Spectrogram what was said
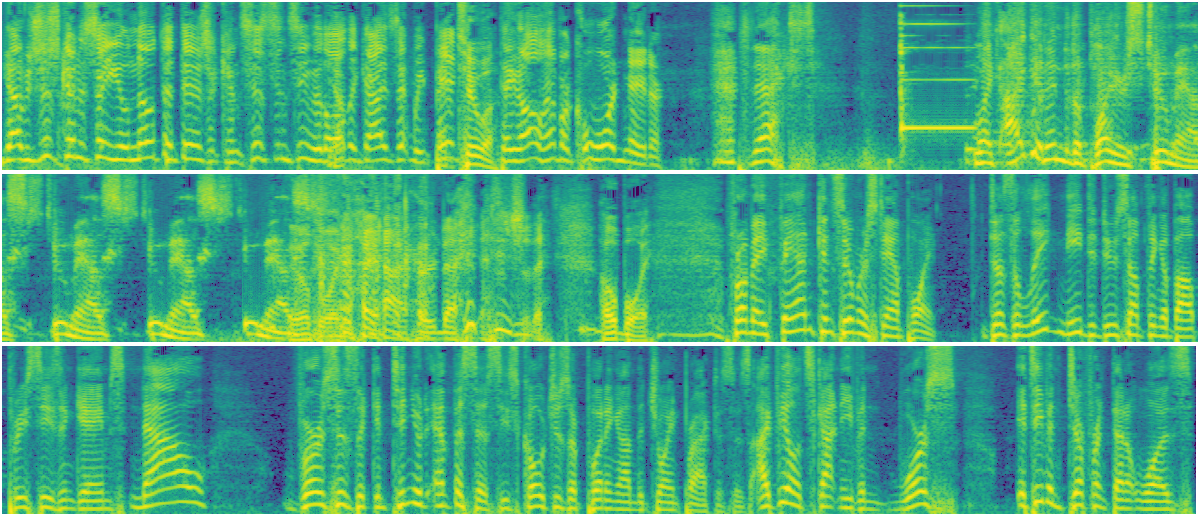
yeah, I was just going to say you'll note that there's a consistency with all the guys that we picked. Tua. They all have a coordinator. Next. Like I get into the players too, Mazz. Two Mazz. Two Mazz. Two Mazz. Oh, boy. I heard that yesterday. Oh boy. From a fan consumer standpoint, does the league need to do something about preseason games now versus the continued emphasis these coaches are putting on the joint practices? I feel it's gotten even worse. It's even different than it was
